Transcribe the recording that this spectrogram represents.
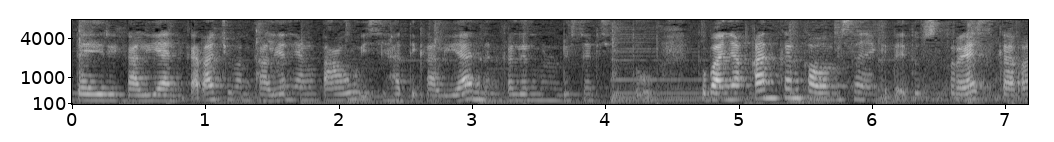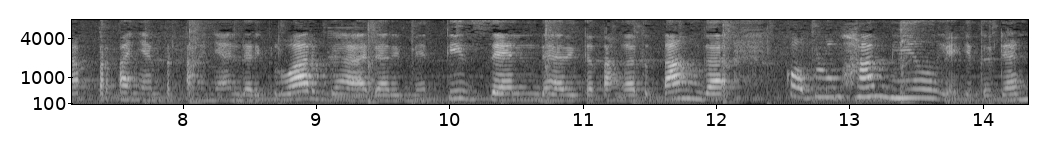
diary kalian karena cuma kalian yang tahu isi hati kalian dan kalian menulisnya di situ. Kebanyakan kan kalau misalnya kita itu stres karena pertanyaan-pertanyaan dari keluarga, dari netizen, dari tetangga-tetangga, kok belum hamil ya gitu. Dan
